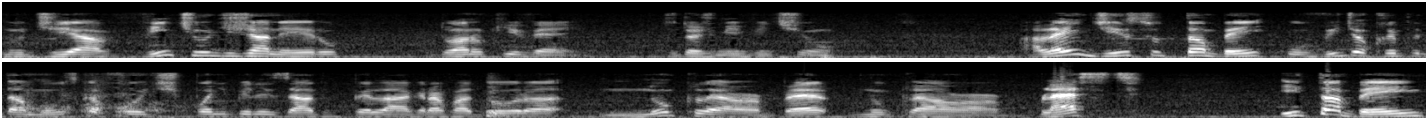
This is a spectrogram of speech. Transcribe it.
no dia 21 de janeiro do ano que vem, de 2021. Além disso, também o videoclipe da música foi disponibilizado pela gravadora Nuclear, Nuclear Blast e também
